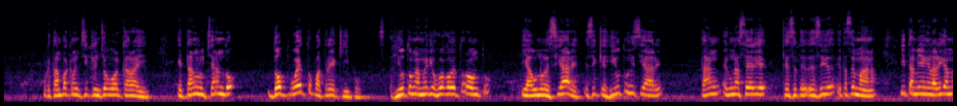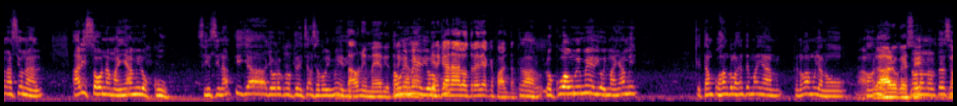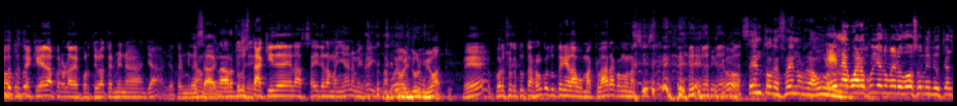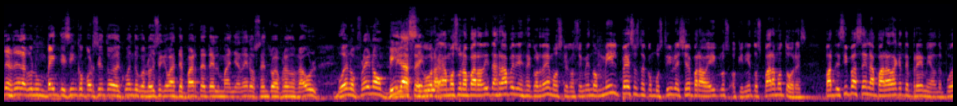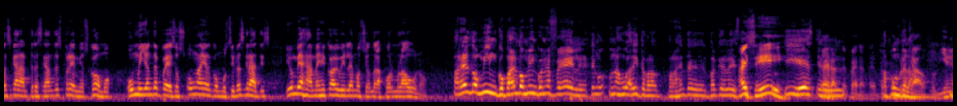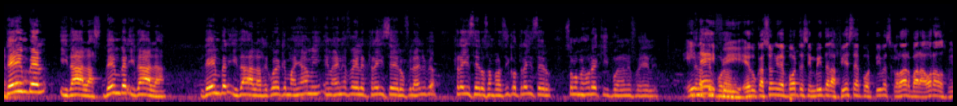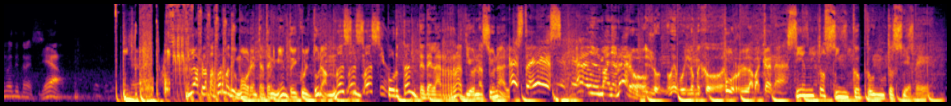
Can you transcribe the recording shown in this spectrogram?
porque están para clinch- clinchón Cup ahí, están luchando dos puestos para tres equipos. Houston a medio juego de Toronto y a uno de Seattle. Es decir, que Houston y Seattle están en una serie que se decide esta semana y también en la Liga Nacional, Arizona, Miami y los Q. Cincinnati ya yo creo que no tiene chance a dos y medio. Está a uno y medio. A Tiene, uno y medio, tiene que- ganar los tres días que faltan. Claro, los Q a uno y medio y Miami, que está empujando la gente en Miami, que no vamos ya, no. no, claro no. que sí. No, no, no, estoy No, diciendo tú esto- te quedas, pero la deportiva termina ya, ya terminando. Exacto. Claro que tú sí. estás aquí desde las 6 de la mañana, mi rey. No, él durmió aquí. ¿Eh? Por eso que tú estás ronco, tú tenías la voz más clara cuando naciste. Centro de frenos Raúl. En la Guarocuya número 2, zona industrial de Herrera con un 25% de descuento cuando dice que vas de parte del Mañanero Centro de Frenos Raúl. Bueno freno, vida, Vida segura. segura. Hagamos una paradita rápida y recordemos que consumiendo mil pesos de combustible Shell para vehículos o 500 para motores, participas en la parada que te premia, donde puedes ganar tres grandes premios como un millón de pesos, un año de combustibles gratis y un viaje a México a vivir la emoción de la Fórmula 1. Para el domingo, para el domingo en FL, tengo una jugadita para, para la gente del Parque del Este. Ay, sí. Y es el. Espérate, espérate, esto es apúntala. complicado, esto es bien Denver y Dallas. Denver y Dallas. Denver y Dallas. Recuerda que Miami en la NFL 3 y 0, Filadelfia 3 y 0, San Francisco 3 y 0 son los mejores equipos en la NFL. Neyfi, Educación y Deportes invita a la fiesta deportiva escolar para ahora 2023. Yeah. La plataforma de humor, entretenimiento y cultura más, más, importante de la Radio Nacional. Este es El Mañanero. Lo nuevo y lo mejor. Por La Bacana 105.7.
